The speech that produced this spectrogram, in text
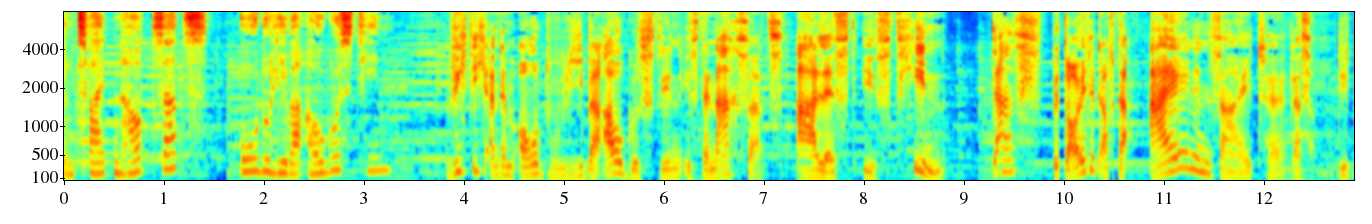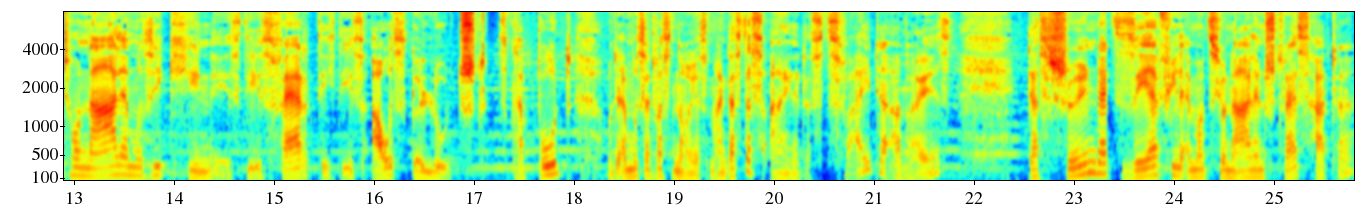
Im zweiten Hauptsatz, O du lieber Augustin, Wichtig an dem Oh du lieber Augustin ist der Nachsatz Alles ist hin. Das bedeutet auf der einen Seite, dass die tonale Musik hin ist, die ist fertig, die ist ausgelutscht, ist kaputt und er muss etwas Neues meinen. Das ist das eine. Das zweite aber ist, dass Schönberg sehr viel emotionalen Stress hatte.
